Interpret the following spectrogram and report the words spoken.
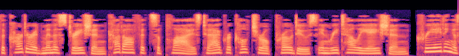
the Carter administration cut off its supplies to agricultural produce in retaliation, creating a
